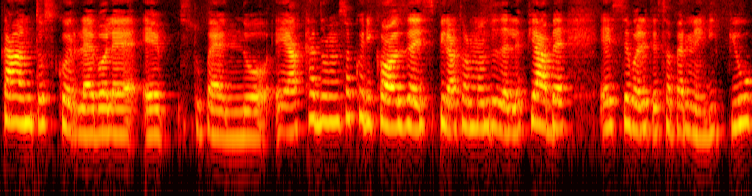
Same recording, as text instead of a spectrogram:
tanto scorrevole e stupendo. E accadono un sacco di cose ispirato al mondo delle fiabe e se volete saperne di più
